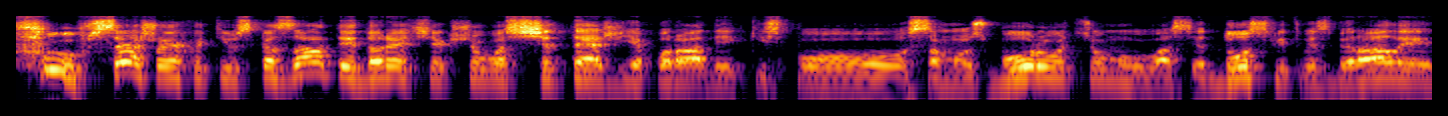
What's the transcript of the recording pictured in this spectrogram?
Фу, все, що я хотів сказати. До речі, якщо у вас ще теж є поради якісь по самозбору цьому, у вас є досвід, ви збирали,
